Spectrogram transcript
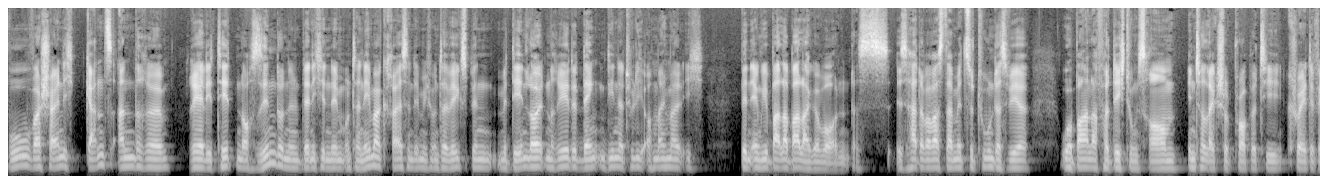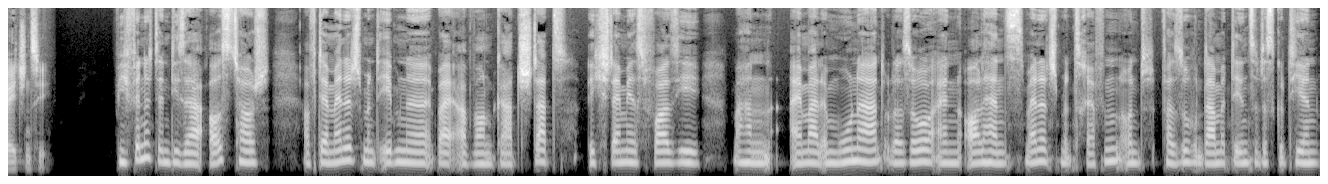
wo wahrscheinlich ganz andere Realitäten noch sind. Und wenn ich in dem Unternehmerkreis, in dem ich unterwegs bin, mit den Leuten rede, denken die natürlich auch manchmal, ich bin irgendwie Ballaballa geworden. Das ist, hat aber was damit zu tun, dass wir urbaner Verdichtungsraum, Intellectual Property, Creative Agency. Wie findet denn dieser Austausch auf der Management-Ebene bei Avantgarde statt? Ich stelle mir es vor, Sie machen einmal im Monat oder so ein All-Hands-Management-Treffen und versuchen da mit denen zu diskutieren,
